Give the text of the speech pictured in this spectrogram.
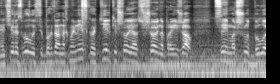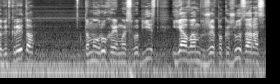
е, через вулицю Богдана Хмельницького. Тільки що я щойно проїжджав, цей маршрут було відкрито. Тому рухаємось в об'їзд, і я вам вже покажу зараз,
